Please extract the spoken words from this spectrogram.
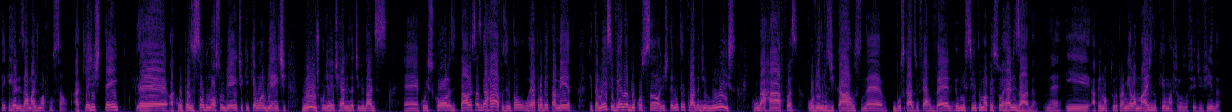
tem que realizar mais de uma função. Aqui a gente tem é, a composição do nosso ambiente, aqui, que é um ambiente lúdico, onde a gente realiza atividades é, com escolas e tal, essas garrafas. Então, o reaproveitamento, que também se vê na bioconstrução. A gente tem muita entrada de luz com garrafas, com vidros de carros né, buscados em ferro velho. Eu me sinto uma pessoa realizada. Né? E a permacultura, para mim, ela é mais do que uma filosofia de vida.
